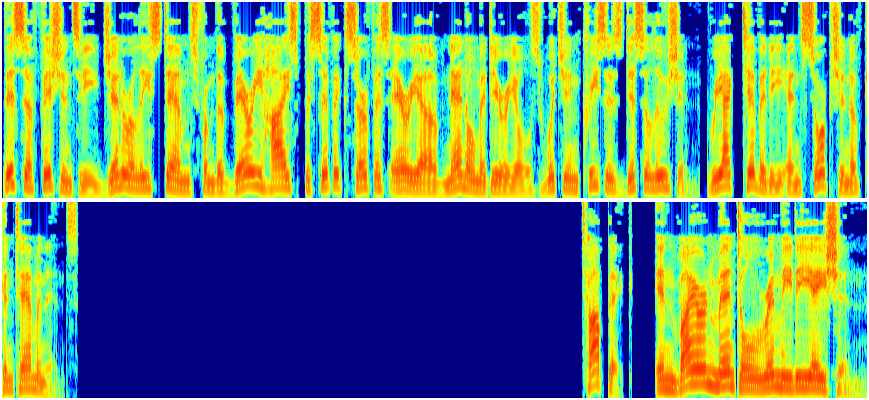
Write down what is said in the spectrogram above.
This efficiency generally stems from the very high specific surface area of nanomaterials which increases dissolution, reactivity and sorption of contaminants. Environmental remediation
